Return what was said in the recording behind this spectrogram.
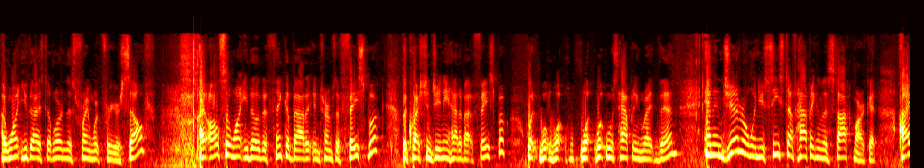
I want you guys to learn this framework for yourself. I also want you, though, to think about it in terms of Facebook. The question Jeannie had about Facebook, what, what, what, what was happening right then. And in general, when you see stuff happening in the stock market, I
